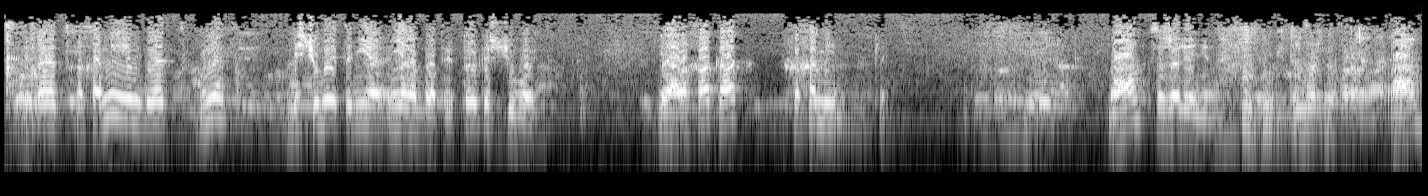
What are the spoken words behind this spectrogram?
Приходят хахамим, говорят, нет, без чувы это не, не работает, только с чувой. И Аллаха как? Хахамим. Да, к сожалению. Это можно воровать. А?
